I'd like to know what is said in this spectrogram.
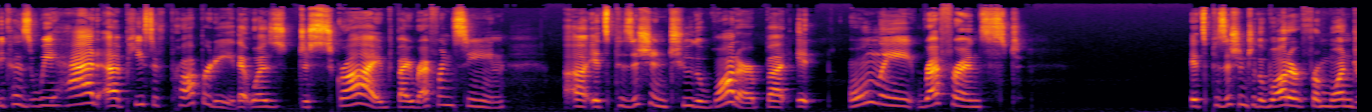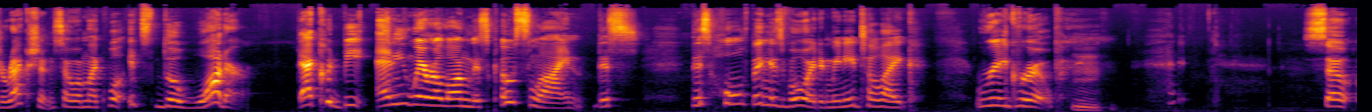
because we had a piece of property that was described by referencing uh, its position to the water, but it only referenced its position to the water from one direction. So I'm like, well, it's the water. That could be anywhere along this coastline. This this whole thing is void and we need to like regroup. Mm. So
